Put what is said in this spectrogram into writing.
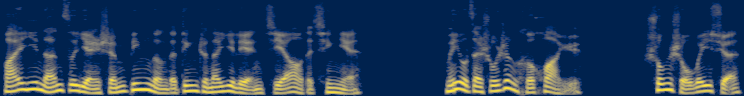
白衣男子眼神冰冷的盯着那一脸桀骜的青年，没有再说任何话语，双手微旋，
